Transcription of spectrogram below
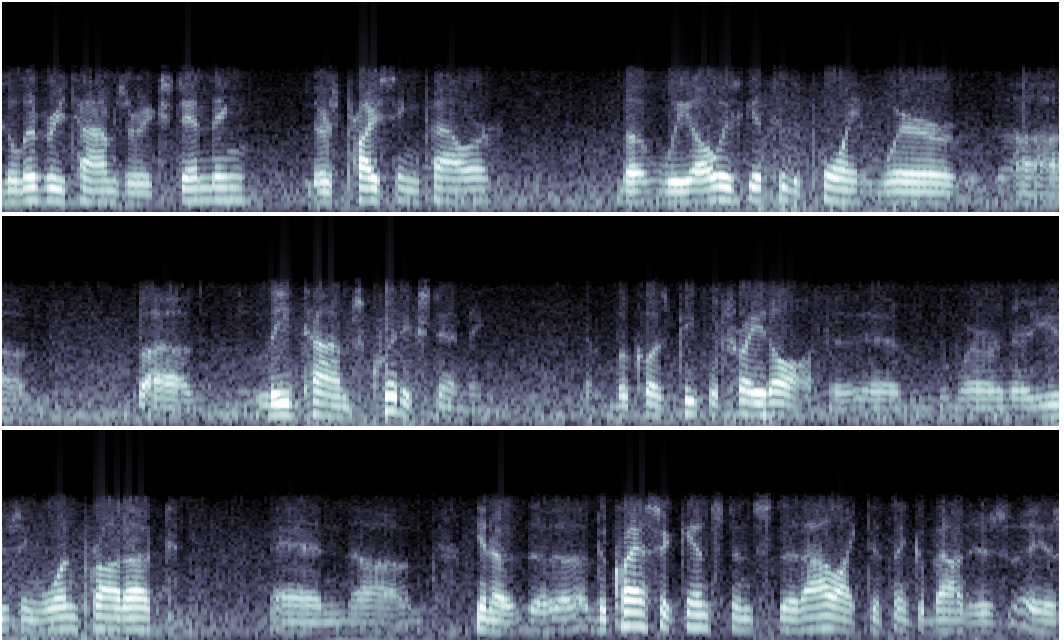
delivery times are extending, there's pricing power, but we always get to the point where uh, uh, lead times quit extending because people trade off, uh, where they're using one product and uh, you know the the classic instance that I like to think about is is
